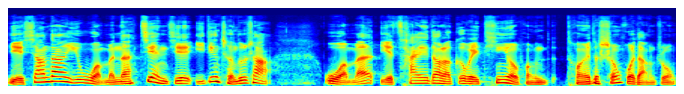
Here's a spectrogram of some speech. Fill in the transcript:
也相当于我们呢间接一定程度上，我们也参与到了各位听友朋朋友的生活当中，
